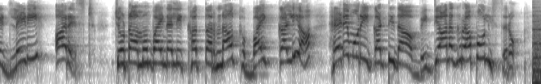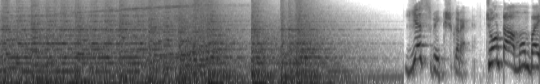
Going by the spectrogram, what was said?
ವಾಂಟೆಡ್ ಲೇಡಿ ಅರೆಸ್ಟ್ ಚೋಟಾ ಮುಂಬೈನಲ್ಲಿ ಖತರ್ನಾಕ್ ಬೈಕ್ ಕಳ್ಳಿಯ ಹೆಡೆಮುರಿ ಕಟ್ಟಿದ ವಿದ್ಯಾನಗರ ಪೊಲೀಸರು ಎಸ್ ವೀಕ್ಷಕರೇ ಚೋಟಾ ಮುಂಬೈ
